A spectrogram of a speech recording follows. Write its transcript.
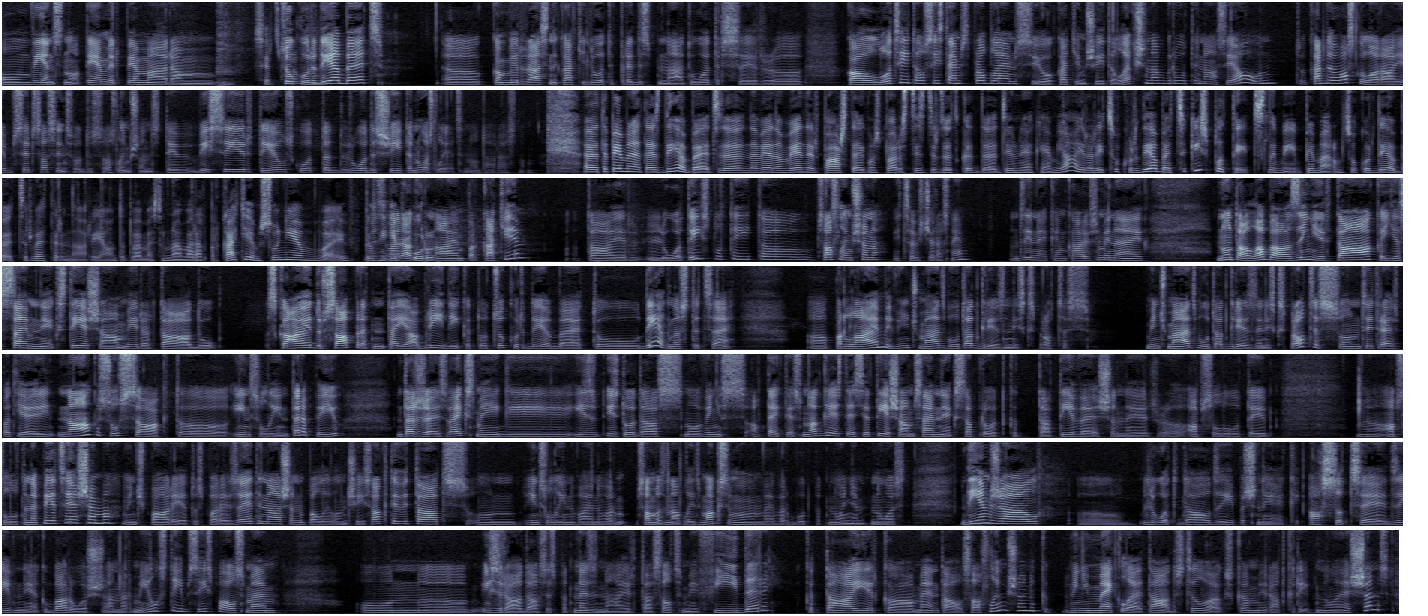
un viens no tiem ir, piemēram, Sirds cukura diabēts, uh, kam ir rasni kaķi ļoti predisponēti. Otrs ir uh, kaulu locītavu sistēmas problēmas, jo kaķim šī lekšana apgrūtinās, jā, un kardiovaskulārā, jeb sirds asinsvadu saslimšanas. Tie visi ir tie, uz ko tad rodas šī noslieca no tā rasnuma. E, Te pieminētais diabetes. e, Nevienam vien ir pārsteigums parasti izdzirdot, ka dzīvniekiem jā, ir arī cukura diabetes. Cik izplatīta slimība, piemēram, cukura diabetes ir veterinārijā? Un tad vai mēs runājam vairāk par kaķiem, suņiem vai pilnīgi jebkuru? runājam par kaķiem. Tā ir ļoti izplatīta saslimšana, it sevišķi rasniem dzīvniekiem, kā jau minēju. Nu, tā labā ziņa ir tā, ka, ja saimnieks tiešām ir ar tādu skaidru sapratni tajā brīdī, kad to cukurdiabētu diagnosticē, par laimi viņš mēdz būt atgriezenisks process. Viņš mēdz būt atgriezenisks process, un citreiz pat, ja ir nākas uzsākt uh, insulīna terapiju, dažreiz veiksmīgi iz, izdodas no viņas atteikties un atgriezties, ja tiešām saimnieks saprot, ka tā tievēšana ir uh, absolūti absolūti nepieciešama. Viņš pāriet uz pareizu ēdināšanu, palielina šīs aktivitātes, un insulīnu vai nu var samazināt līdz maksimumam, vai varbūt pat noņemt nost. Diemžēl uh, ļoti daudz īpašnieki asociē dzīvnieku barošanu ar mīlestības izpausmēm. Un uh, izrādās, es pat nezināju, ir tā saucamie feederi, ka tā ir kā mentāla saslimšana, ka viņi meklē tādus cilvēkus, kam ir atkarība no ēšanas.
